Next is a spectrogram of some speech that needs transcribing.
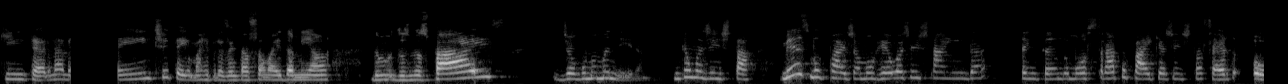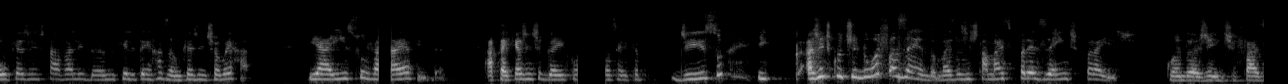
que internamente tem uma representação aí da minha, do, dos meus pais, de alguma maneira. Então a gente está, mesmo o pai já morreu, a gente está ainda tentando mostrar para o pai que a gente está certo ou que a gente está validando que ele tem razão, que a gente é o errado. E aí isso vai a vida. Até que a gente ganhe consciência disso e a gente continua fazendo, mas a gente está mais presente para isso. Quando a gente faz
